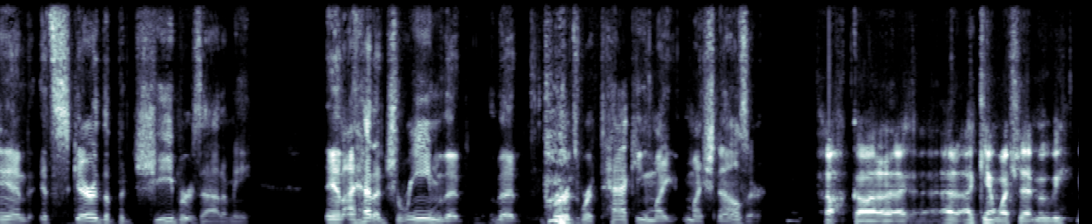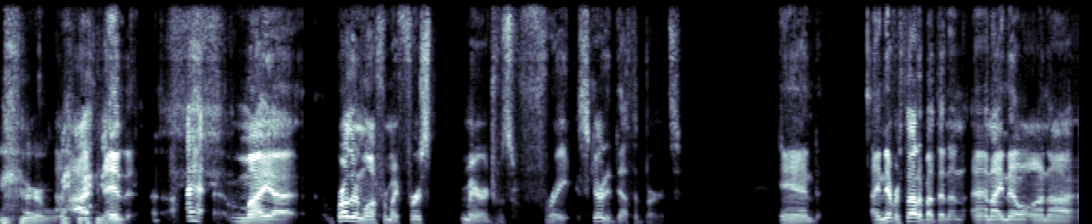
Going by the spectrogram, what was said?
and it scared the bejeebers out of me and i had a dream that that birds were attacking my my schnauzer oh god. I, I I can't watch that movie. or I, and I, my uh, brother-in-law for my first marriage was afraid scared to death of birds and i never thought about that and, and i know on uh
